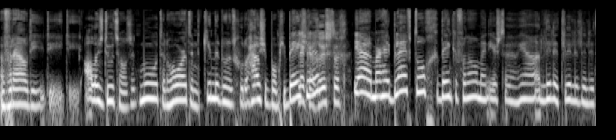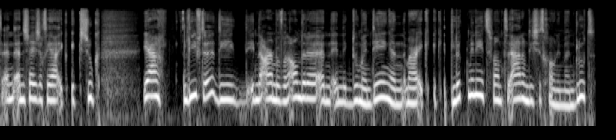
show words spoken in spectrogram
een vrouw die, die, die alles doet zoals het moet en hoort. En de kinderen doen het goed. Huisje, bompje, beestje. Lekker rustig. Ja, maar hij blijft toch denken van, oh, mijn eerste, ja, Lilith, Lilith, Lilith. En, en zij zegt, ja, ik, ik zoek, ja, liefde die in de armen van anderen en, en ik doe mijn ding. En, maar ik, ik, het lukt me niet, want de adem die zit gewoon in mijn bloed.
